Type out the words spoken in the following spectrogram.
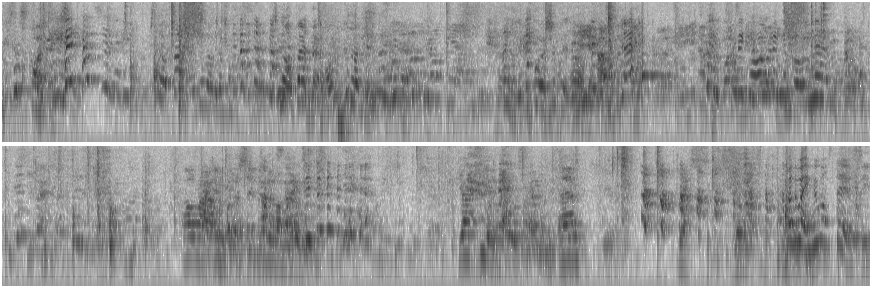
It's quite decent. It's not bad. It's not, bad that one. Good on you. Hang on, can you push a bit? Oh. You have the capability and the We go in the bottom. All right, you put the super glue on there. Yeah, feel that. Um, yes. By the way, who wants this? This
